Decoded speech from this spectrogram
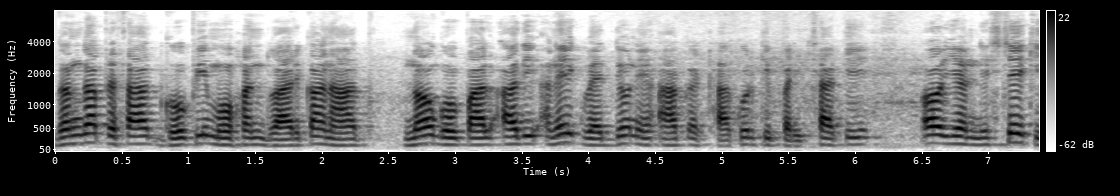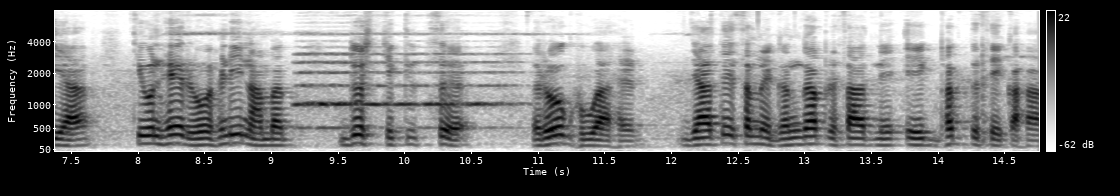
गंगा प्रसाद गोपी मोहन, द्वारकानाथ नव गोपाल आदि अनेक वैद्यों ने आकर ठाकुर की परीक्षा की और यह निश्चय किया कि उन्हें रोहिणी नामक दुष्चिकित्स रोग हुआ है। जाते समय गंगा प्रसाद ने एक भक्त से कहा,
